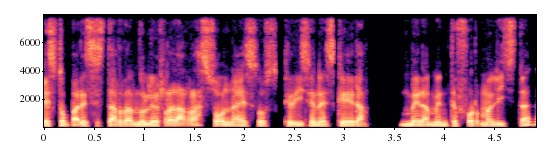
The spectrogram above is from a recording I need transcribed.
esto parece estar dándole la razón a esos que dicen es que era meramente formalista.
